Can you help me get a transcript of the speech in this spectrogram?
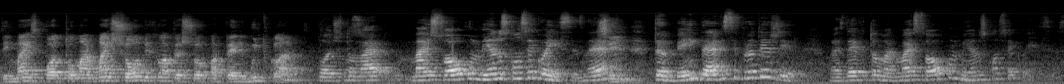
tem mais, pode tomar mais sol do que uma pessoa com a pele muito clara. Pode tomar mais sol com menos consequências, né? Sim. Também deve se proteger, mas deve tomar mais sol com menos consequências.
